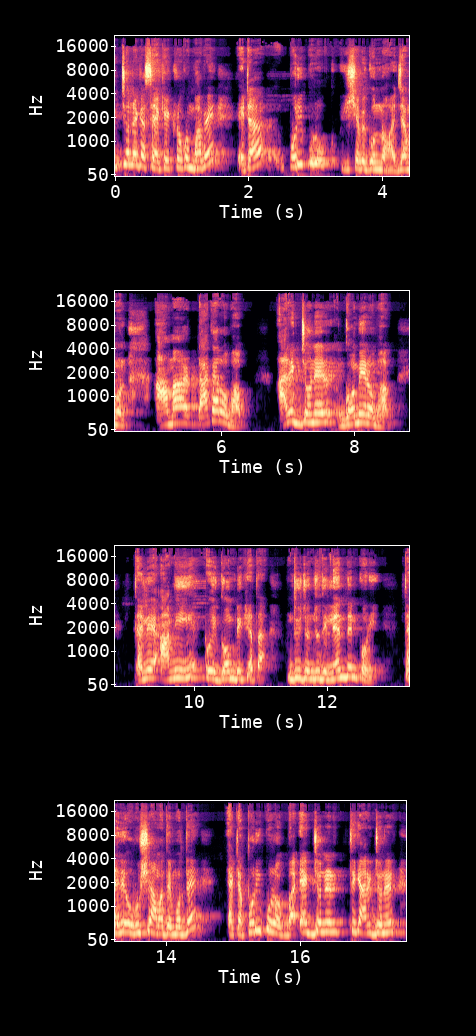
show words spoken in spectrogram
একজনের কাছে এক এক রকম ভাবে এটা পরিপূরক হিসেবে গণ্য হয়। যেমন আমার টাকার অভাব, আরেকজনের গমের অভাব তাহলে আমি ওই গম বিক্রেতা, দুইজন যদি লেনদেন করি তাহলে অবশ্যই আমাদের মধ্যে একটা পরিপূরক বা একজনের থেকে আরেকজনের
